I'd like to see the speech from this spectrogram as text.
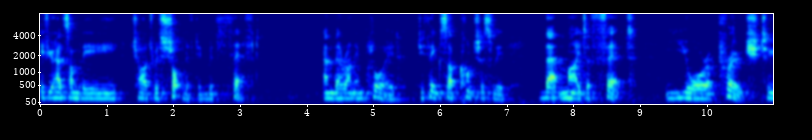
If you had somebody charged with shoplifting, with theft, and they're unemployed, do you think subconsciously that might affect your approach to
